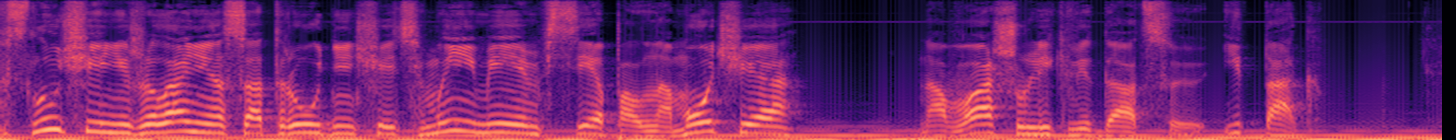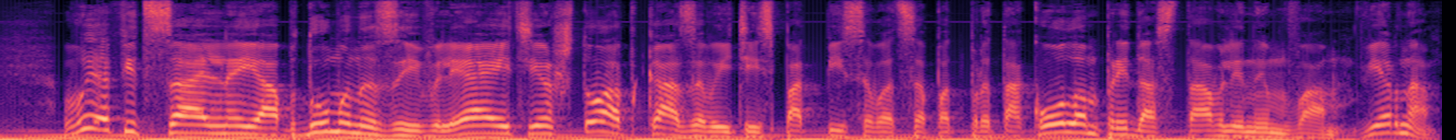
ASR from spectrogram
в случае нежелания сотрудничать мы имеем все полномочия на вашу ликвидацию. Итак, Вы официально и обдуманно заявляете, что отказываетесь подписываться под протоколом, предоставленным вам, верно?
